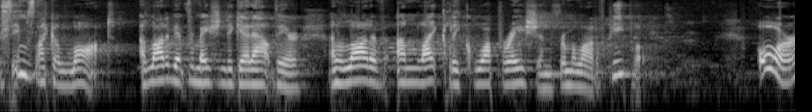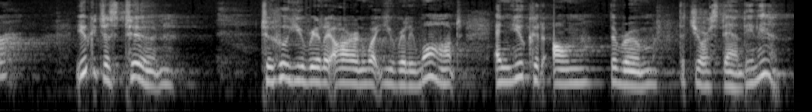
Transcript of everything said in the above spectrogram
seems like a lot a lot of information to get out there and a lot of unlikely cooperation from a lot of people. Or you could just tune to who you really are and what you really want and you could own the room that you're standing in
